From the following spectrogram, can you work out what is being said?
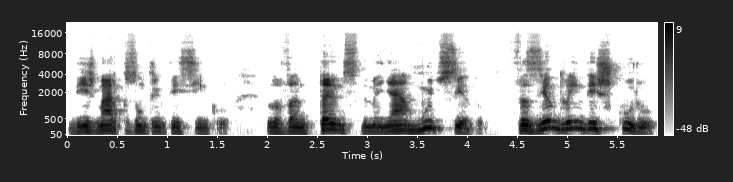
Diz Marcos 1,35: Levantando-se de manhã muito cedo, fazendo ainda escuro,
